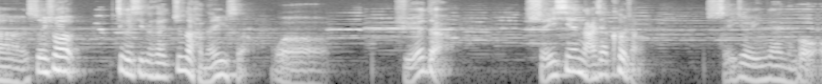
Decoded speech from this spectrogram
呃，所以说。这个系列赛真的很难预测，我觉得谁先拿下客场，谁就应该能够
